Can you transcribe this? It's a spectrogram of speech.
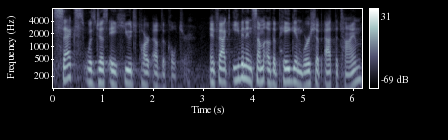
sex was just a huge part of the culture. In fact, even in some of the pagan worship at the time,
